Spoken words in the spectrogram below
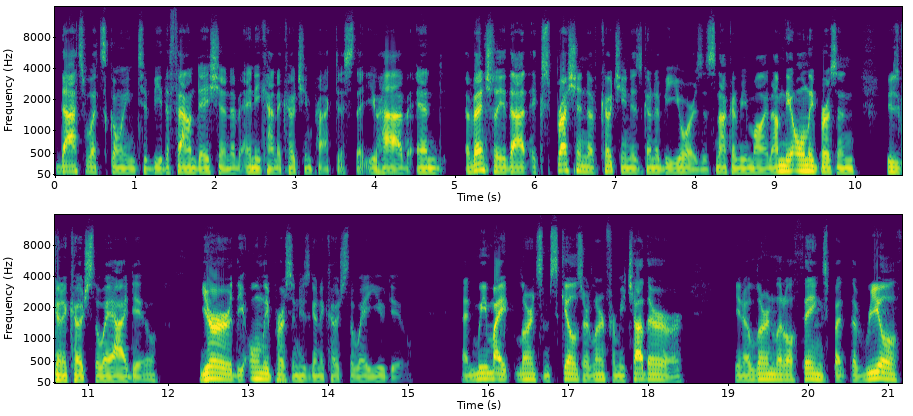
that's what's going to be the foundation of any kind of coaching practice that you have. And eventually that expression of coaching is going to be yours. It's not going to be mine. I'm the only person who's going to coach the way I do. You're the only person who's going to coach the way you do. And we might learn some skills or learn from each other or, you know, learn little things, but the real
